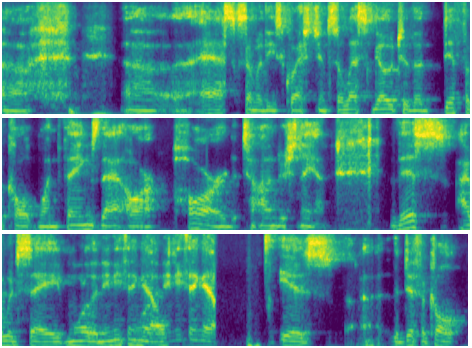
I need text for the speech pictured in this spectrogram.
uh, uh, ask some of these questions. So let's go to the difficult one things that are hard to understand. This, I would say, more than anything more else, than anything else, is uh, the difficult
